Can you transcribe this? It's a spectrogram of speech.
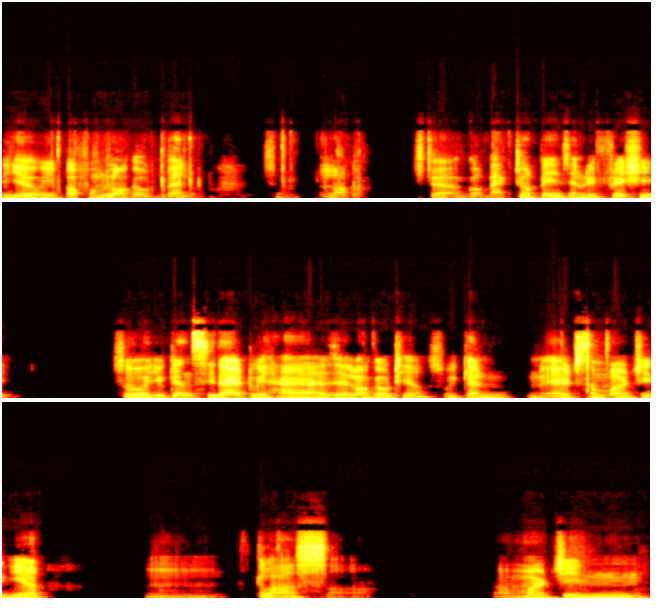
here we perform logout value. So logout just uh, go back to our page and refresh it. So you can see that we have a logout here. So we can add some margin here. Um, class uh, uh, margin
